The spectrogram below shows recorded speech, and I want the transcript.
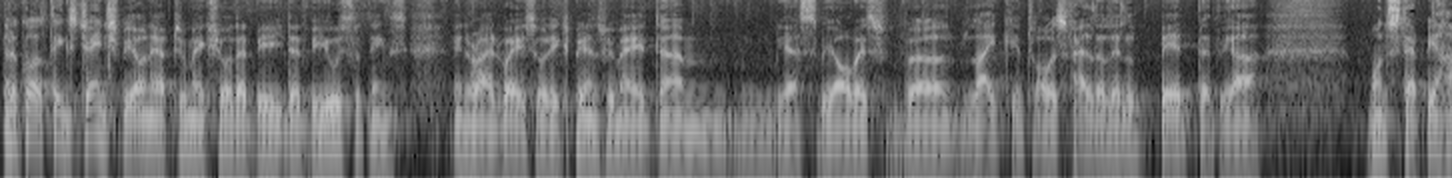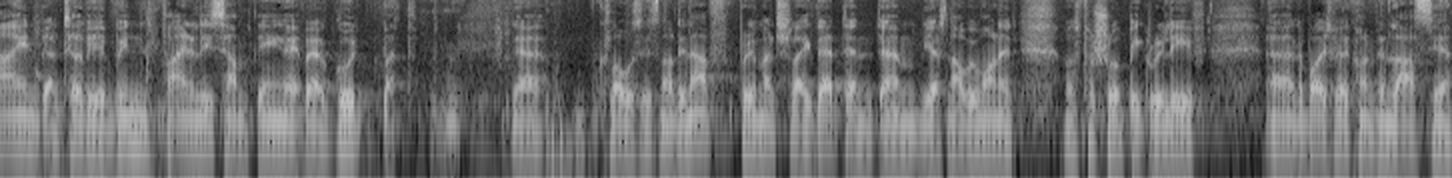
but of course, things change. We only have to make sure that we that we use the things in the right way. So the experience we made, um, yes, we always were like it. Always felt a little bit that we are one step behind until we win finally something. We were good, but yeah, close is not enough. Pretty much like that. And um, yes, now we won it. It was for sure a big relief. Uh, the boys were confident last year.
